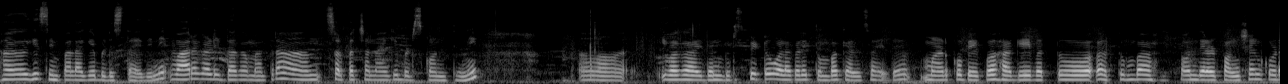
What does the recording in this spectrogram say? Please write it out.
ಹಾಗಾಗಿ ಸಿಂಪಲಾಗಿ ಬಿಡಿಸ್ತಾ ಇದ್ದೀನಿ. ವಾರಗಳಿದ್ದಾಗ ಮಾತ್ರ ಸ್ವಲ್ಪ ಚೆನ್ನಾಗಿ ಬಿಡಿಸ್ಕೊತೀನಿ ಇವಾಗ ಇದನ್ನು ಬಿಡಿಸ್ಬಿಟ್ಟು ಒಳಗಡೆ ತುಂಬ ಕೆಲಸ ಇದೆ. ಮಾಡ್ಕೋಬೇಕು. ಹಾಗೆ ಇವತ್ತು ತುಂಬ ಒಂದೆರಡು ಫಂಕ್ಷನ್ ಕೂಡ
